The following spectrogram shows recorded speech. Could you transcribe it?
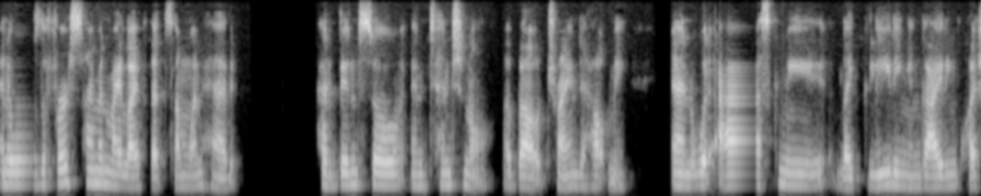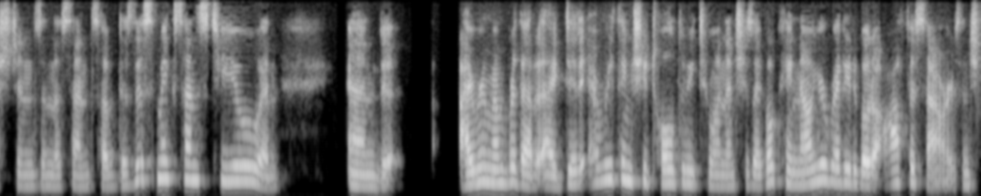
And it was the first time in my life that someone had had been so intentional about trying to help me and would ask me like leading and guiding questions in the sense of does this make sense to you? and and i remember that i did everything she told me to and then she's like okay now you're ready to go to office hours. And she,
